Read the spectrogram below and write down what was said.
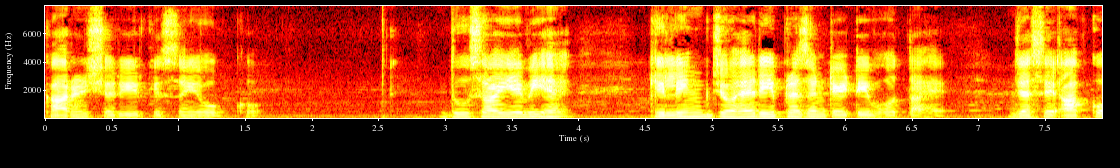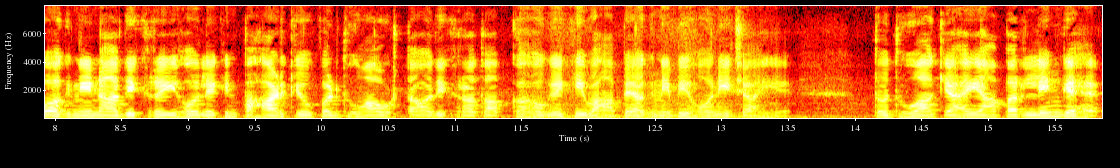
कारण शरीर के संयोग को। दूसरा ये भी है कि लिंग जो है रिप्रेजेंटेटिव होता है। जैसे आपको अग्नि ना दिख रही हो, लेकिन पहाड़ के ऊपर धुआँ उठता हुआ दिख रहा हो तो आप कहोगे कि वहाँ पे अग्नि भी होनी चाहिए। तो धुआँ क्या है? यहाँ पर लिंग है।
